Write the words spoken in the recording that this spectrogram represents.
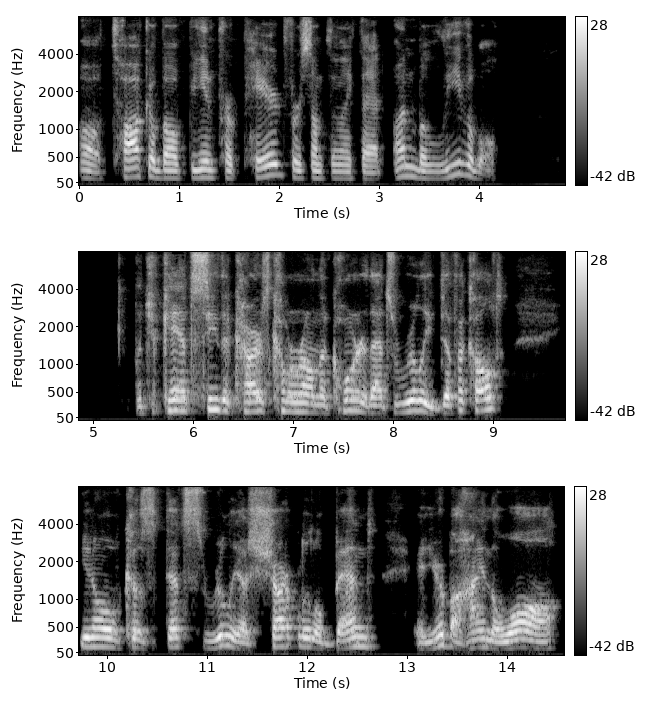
Oh, talk about being prepared for something like that. Unbelievable. But you can't see the cars come around the corner. That's really difficult, you know, because that's really a sharp little bend and you're behind the wall,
